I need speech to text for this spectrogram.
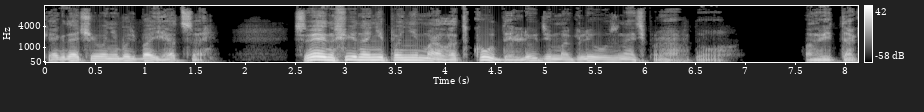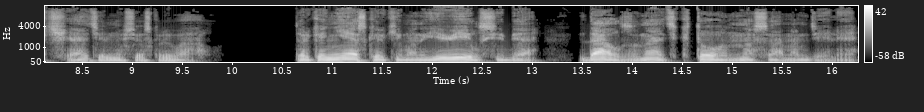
когда чего-нибудь боятся. Свейнфина не понимал, откуда люди могли узнать правду. Он ведь так тщательно все скрывал. Только нескольким он явил себя, дал знать, кто он на самом деле.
